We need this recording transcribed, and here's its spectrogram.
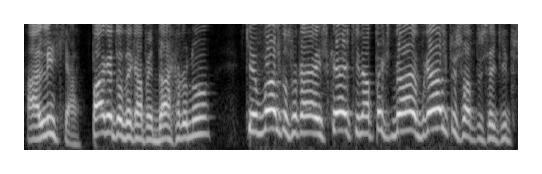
Αλήθεια, πάρε το 15χρονο και βάλ το στο καραϊσκάκι να παίξεις. Βγάλ βγάλ τους αυτούς εκεί, τους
